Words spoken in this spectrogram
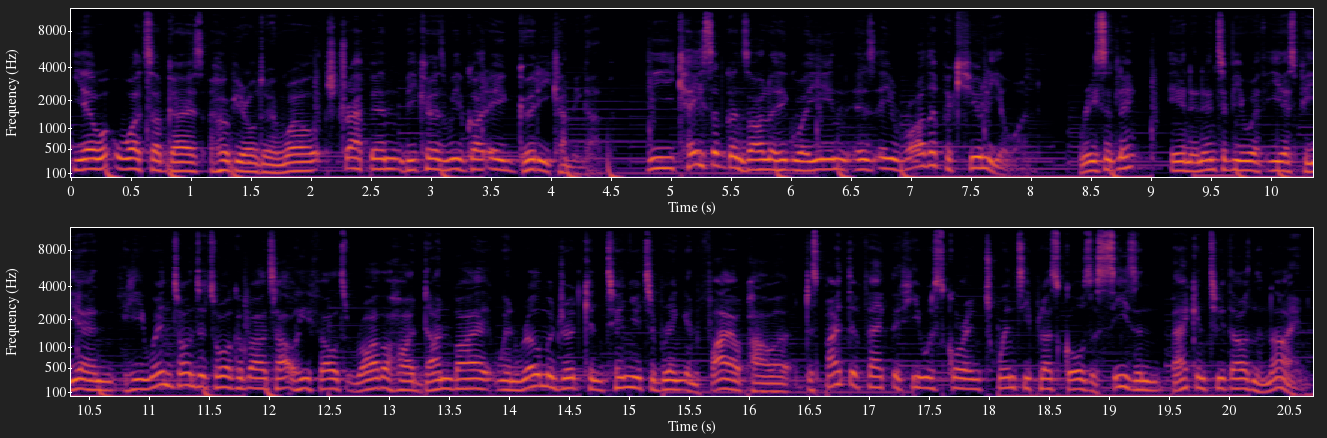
Yo, what's up guys? Hope you're all doing well. Strap in because we've got a goodie coming up. The case of Gonzalo Higuain is a rather peculiar one. Recently, in an interview with ESPN, he went on to talk about how he felt rather hard done by when Real Madrid continued to bring in firepower despite the fact that he was scoring 20 plus goals a season back in 2009.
